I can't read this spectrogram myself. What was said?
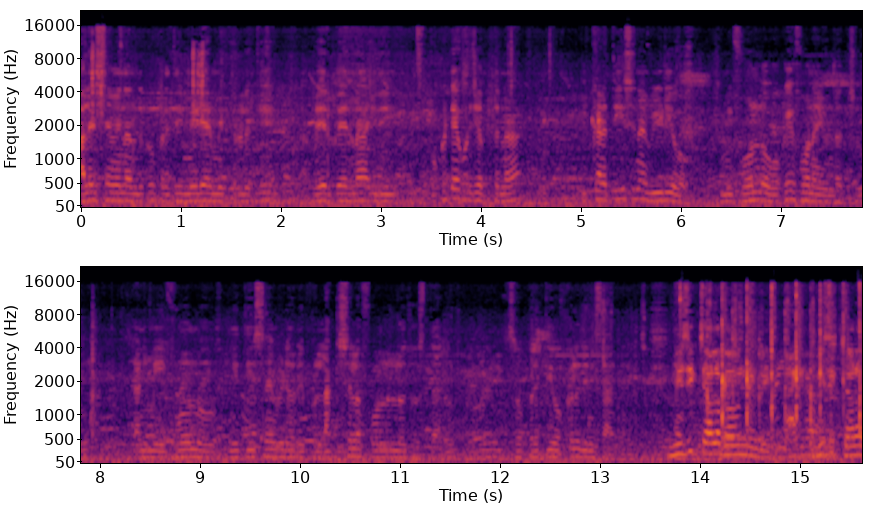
ఆలస్యమైనందుకు ప్రతి మీడియా మిత్రులకి. పేరు పేరున ఇది ఒకటే ఒకటి చెప్తున్నా. ఇక్కడ తీసిన వీడియో మీ ఫోన్లో ఒకే ఫోన్ అయి ఉండొచ్చు. కానీ మీ ఫోన్ మీ తీసిన వీడియో రేపు లక్షల ఫోన్లలో చూస్తారు. సో ప్రతి ఒక్కరు దీన్ని సహకరించారు మ్యూజిక్ చాలా బాగుందండి. మ్యూజిక్ చాలా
